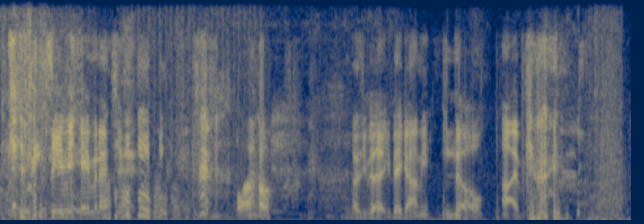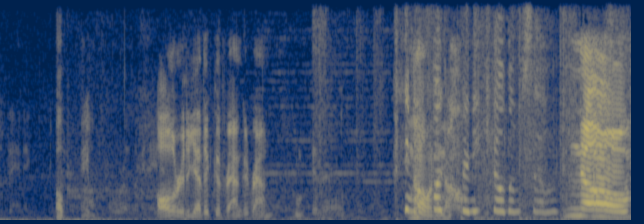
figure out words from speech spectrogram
See me aiming at you? Wow. As you be like, they got me? No, I've got. Oh. All are together. Good round. Good round. No, Fuck, no. Vinny killed himself. No,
